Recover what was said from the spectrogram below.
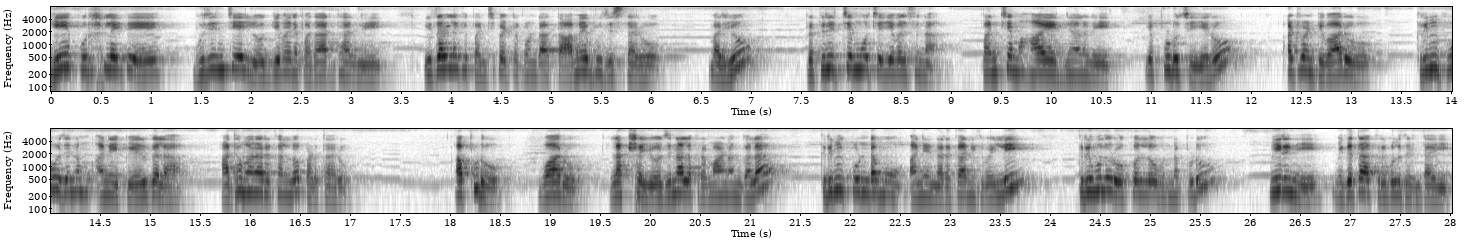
ఏ పురుషులైతే భుజించే యోగ్యమైన పదార్థాన్ని ఇతరులకి పంచిపెట్టకుండా తామే భుజిస్తారో మరియు ప్రతినిత్యము చేయవలసిన పంచమహాయజ్ఞాలని ఎప్పుడూ చేయరో అటువంటి వారు క్రిమి భోజనం అనే పేరు గల అధమనరకంలో పడతారు. అప్పుడు వారు లక్ష యోజనాల ప్రమాణం గల క్రిమికుండము అనే నరకానికి వెళ్ళి క్రిముల రూపంలో ఉన్నప్పుడు వీరిని మిగతా క్రిములు తింటాయి.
